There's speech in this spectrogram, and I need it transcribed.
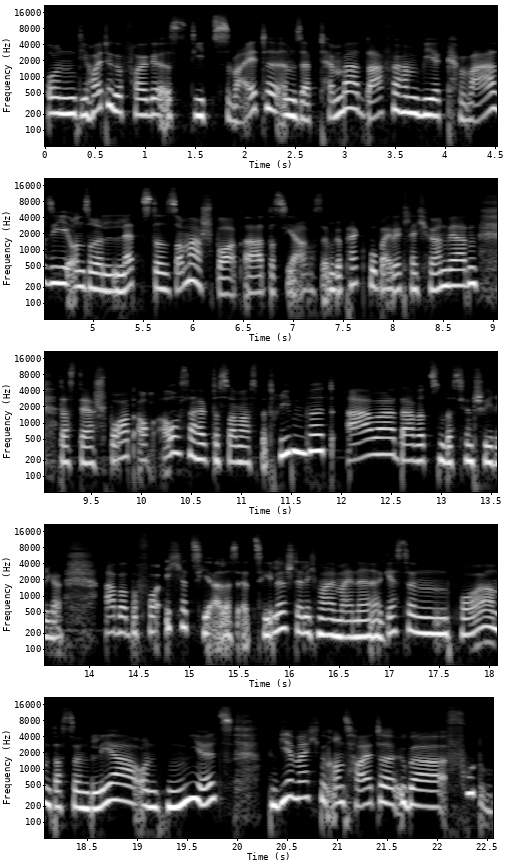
und die heutige Folge ist die zweite im September. Dafür haben wir quasi unsere letzte Sommersportart des Jahres im Gepäck, wobei wir gleich hören werden, dass der Sport auch außerhalb des Sommers betrieben wird, aber da wird es ein bisschen schwieriger. Aber bevor ich jetzt hier alles erzähle, stelle ich mal meine Gästinnen vor das sind Lea und Nils. Wir möchten uns heute über Food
